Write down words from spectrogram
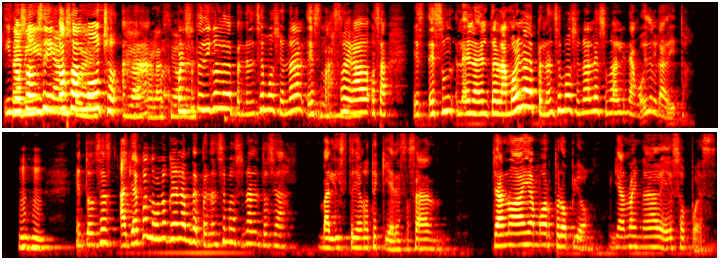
Y Se no son cinco, son pues, muchos. las Ajá, Por eso te digo, la dependencia emocional es más Ujú. fregado. O sea, es, es un, la- entre el amor y la dependencia emocional es una línea muy delgadita. Entonces, allá cuando uno cae en la dependencia emocional, entonces ya valiste, ya no te quieres. O sea, ya no hay amor propio, ya no hay nada de eso, pues.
